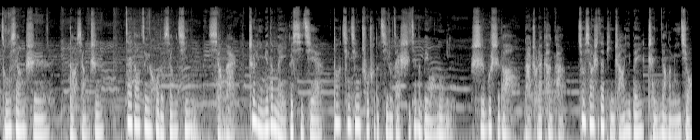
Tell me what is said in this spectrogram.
从相识到相知，再到最后的相亲相爱，这里面的每一个细节都清清楚楚地记录在时间的备忘录里，时不时的拿出来看看，就像是在品尝一杯陈酿的米酒，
